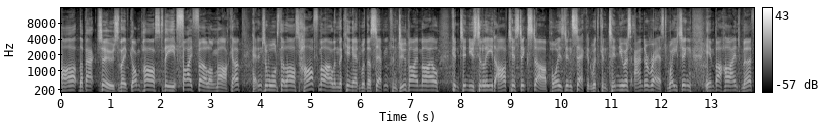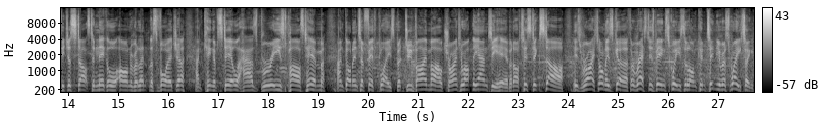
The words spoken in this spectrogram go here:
are the back two. So they've gone past the five furlong marker, heading towards the last half mile in the King Edward VII. And Dubai Mile continues to lead Artistic Star, poised in second with continuous and Arrest, waiting in behind. Murphy just starts to niggle on Relentless Voyager, and King of Steel has breezed past him and gone into fifth place. But Dubai Mile trying to up the ante here, but Artistic Star is right on his girth. Arrest is being squeezed along, continuous waiting.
